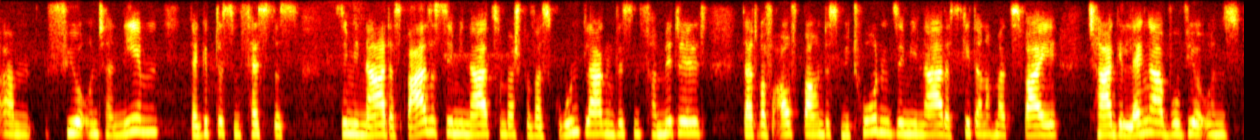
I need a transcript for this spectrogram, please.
ähm, für Unternehmen. Da gibt es ein festes Seminar, das Basisseminar zum Beispiel, was Grundlagenwissen vermittelt, darauf aufbauendes Methodenseminar. Das geht dann nochmal zwei Tage länger, wo wir uns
